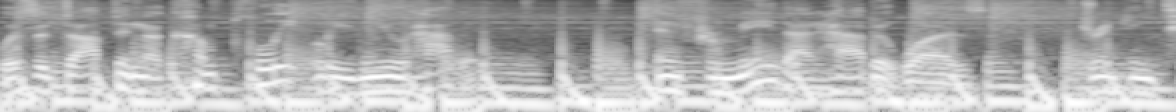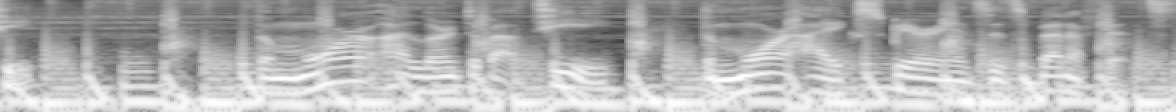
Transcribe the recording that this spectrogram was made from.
was adopting a completely new habit. And for me, that habit was drinking tea. The more I learned about tea, the more I experienced its benefits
